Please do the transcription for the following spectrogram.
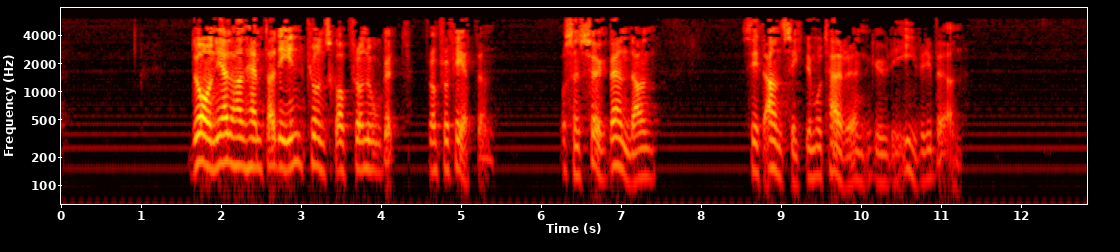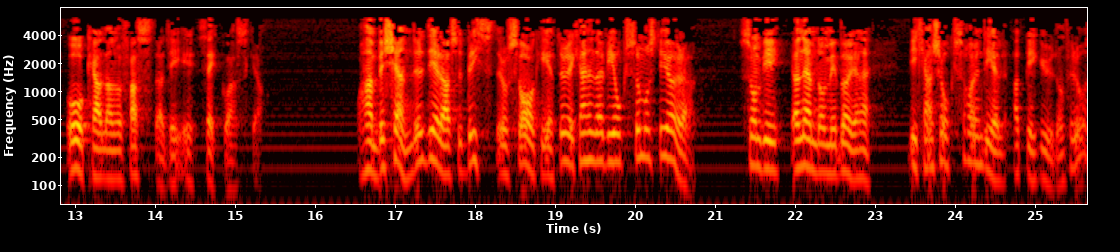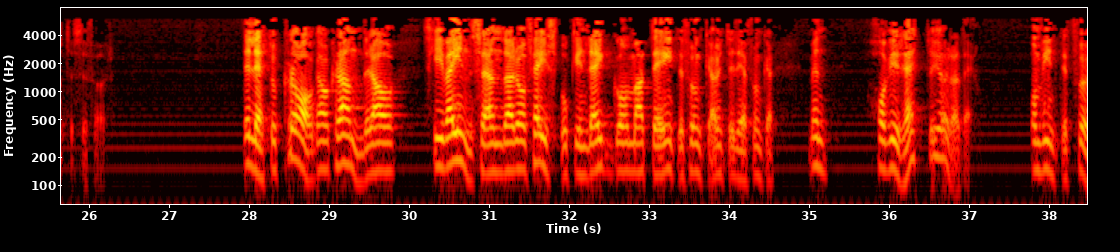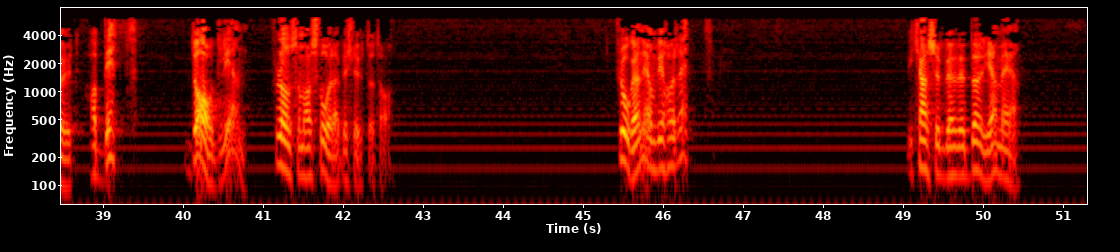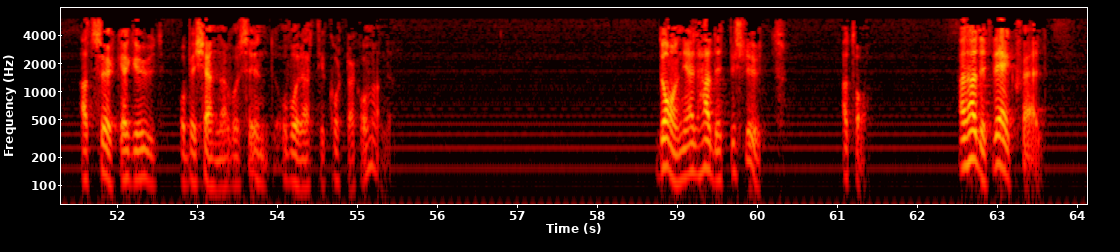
Daniel han hämtade in kunskap från ordet från profeten. Och sen sök, vände han sitt ansikte mot Herren Gud i ivrig bön. Åkallan och fastade i säck och aska. Och han bekände deras brister och svagheter. Och det kan hända vi också måste göra som vi, jag nämnde om i början här. Vi kanske också har en del att be Gud om förlåtelse för. Det är lätt att klaga och klandra och skriva insändare och facebookinlägg om att det inte funkar och inte det funkar. Men har vi rätt att göra det om vi inte förut har bett dagligen för de som har svåra beslut att ta? Frågan är om vi har rätt. Vi kanske behöver börja med att söka Gud och bekänna vår synd och våra tillkortakommanden. Daniel hade ett beslut att ta. Han hade ett vägskäl.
